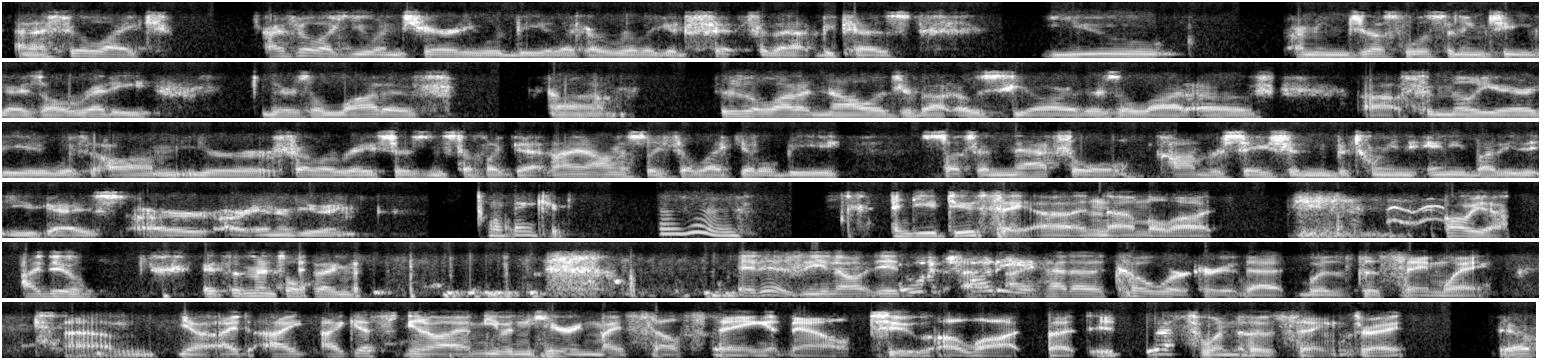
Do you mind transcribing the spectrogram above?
And I feel like, I feel like you and Charity would be like a really good fit for that because you, I mean, just listening to you guys already, there's a lot of um, there's a lot of knowledge about OCR. There's a lot of uh, familiarity with um, your fellow racers and stuff like that. And I honestly feel like it'll be such a natural conversation between anybody that you guys are are interviewing. Well, thank you. Mm-hmm. And you do say uh and um a lot. Oh yeah, I do. It's a mental thing. It is, you know. It, I, I had a coworker that was the same way um, you know, I, I, I guess you know I'm even hearing myself saying it now too a lot, but it's one of those things, right? Yep.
